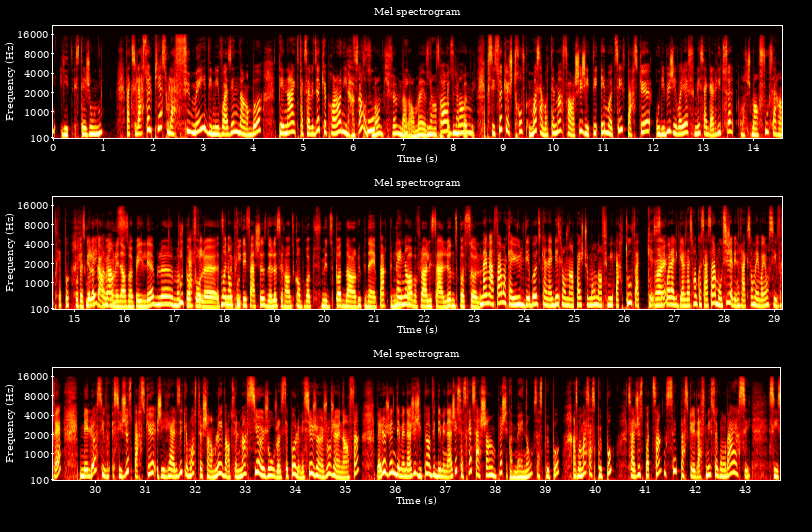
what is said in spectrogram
C'était jauni. Fait que c'est la seule pièce où la fumée de mes voisines d'en bas pénètre. Fait que ça veut dire que probablement des Il y a encore trous. du monde qui fume dans leur Il y maison. a encore du capoter. monde. Puis c'est ça que je trouve. Moi, ça m'a tellement fâchée. J'ai été émotive parce que au début, j'ai voyais fumer sa galerie, tout ça. Je m'en fous, ça rentrait pas. Oui, parce que Mais là, il quand même, on est dans un pays libre. Là. Moi, je suis pas pour le, Moi non le plus. côté fasciste de là, c'est rendu qu'on pourra plus fumer du pot dans la rue, puis dans les parcs, puis Ben nulle non. part, il va falloir aller sur la lune. C'est pas ça. là. Même affaire, moi, quand il y a eu le débat du cannabis, là, on empêche tout le monde d'en fumer partout. Fait que Ouais. c'est quoi la légalisation, à quoi ça sert? Moi aussi, j'avais une réaction, mais voyons, c'est vrai. Mais là, c'est juste parce que j'ai réalisé que moi, cette chambre-là, éventuellement, si un jour, je le sais pas, là, mais si j'ai un jour, j'ai un enfant, ben là, je viens de déménager, j'ai plus envie de déménager, ce serait sa chambre. Puis là, j'étais comme, mais non, ça se peut pas. En ce moment, ça se peut pas. Ça a juste pas de sens, c'est parce que la fumée secondaire, c'est, c'est,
